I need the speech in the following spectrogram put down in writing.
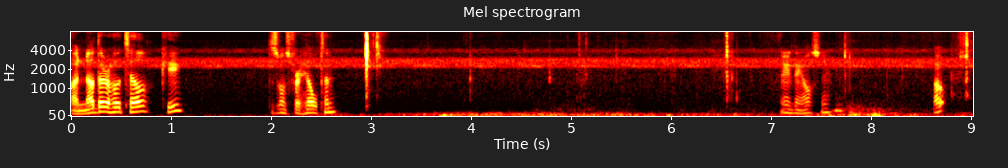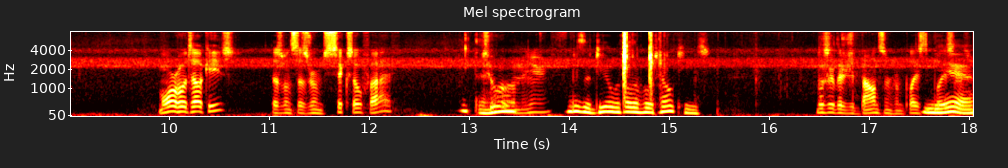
Another hotel key. This one's for Hilton. Anything else in here? Oh. More hotel keys. This one says room 605. Two hell? of them here. What is the deal with all the hotel keys? Looks like they're just bouncing from place to place. Yeah.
